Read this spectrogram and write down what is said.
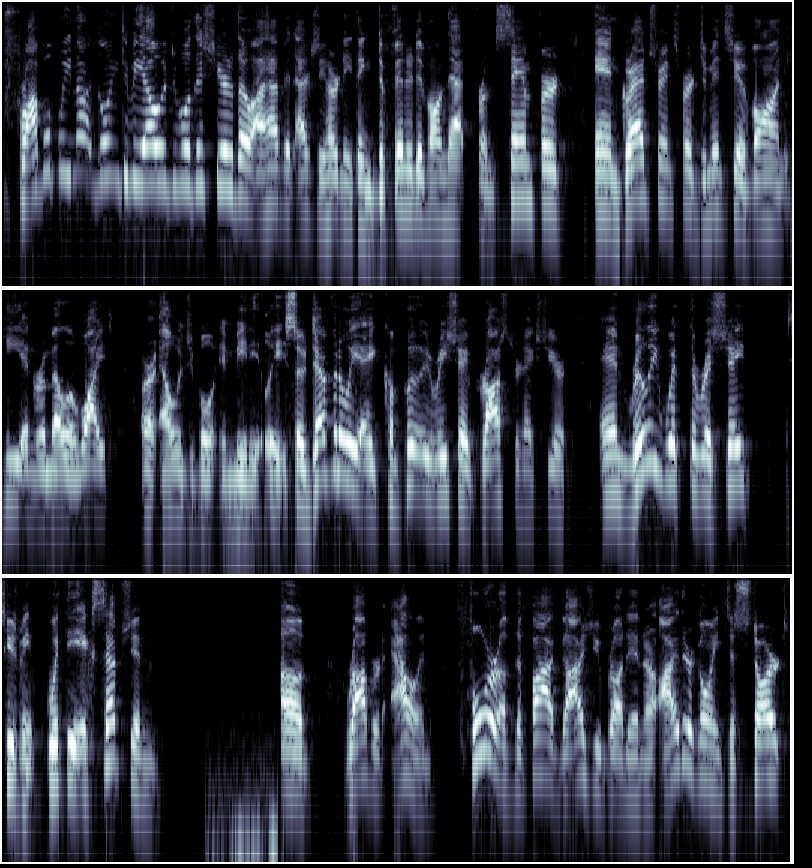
probably not going to be eligible this year, though I haven't actually heard anything definitive on that from Samford, and grad transfer Dimencio Vaughn. He and Romello White are eligible immediately. So definitely a completely reshaped roster next year. And really with the reshape, excuse me, with the exception of Robert Allen, four of the five guys you brought in are either going to start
